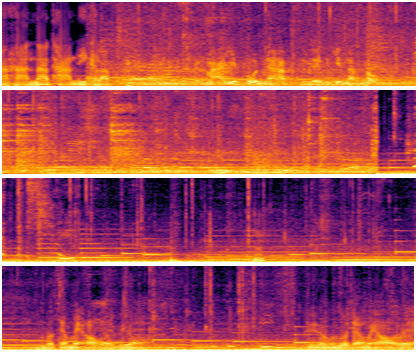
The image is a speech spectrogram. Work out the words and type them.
อาหารน่าทานดีครับ มาญี่ปุ่นนะครับเลยไปกินน้ำตกรถยังไม่ออกเลยพี่หนุ่ม พี่หนุ่มรถยังไม่ออกเลย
